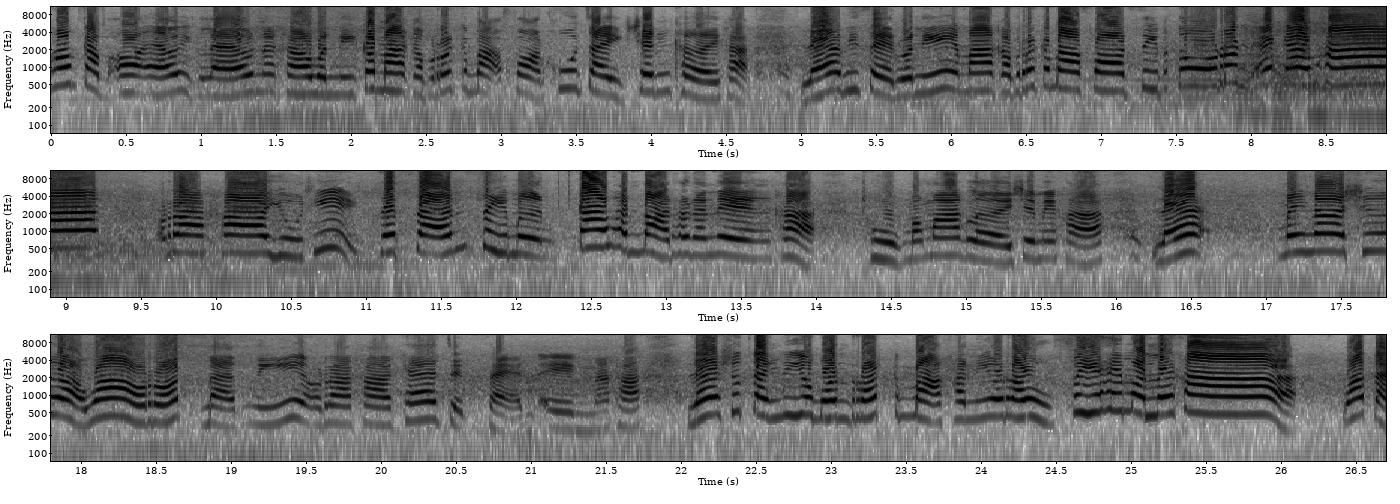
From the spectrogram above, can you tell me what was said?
พบกับ OL อีกแล้วนะคะ วันนี้ก็มากับรถกระบะฟอร์ดคู่ใจอีกเช่นเคยค่ะ และพิเศษวันนี้มากับรถกระบะฟอร์ด4ประตูรุ่น XL ค่ะราคาอยู่ที่ 749,000 บาทเท่านั้นเองค่ะ ถูกมาก ๆ เลยใช่ไหมคะ และไม่น่าเชื่อว่ารถแบบนี้ราคาแค่700,000เองนะคะ และชุดแต่งที่อยู่บนรถกระบะคันนี้เราฟรีให้หมดเลยค่ะ ว่าแต่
